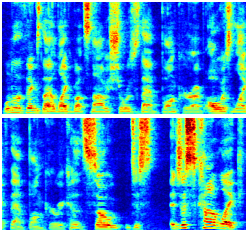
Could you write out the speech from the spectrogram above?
one of the things that I like about Snobby Shores is that bunker. I've always liked that bunker, because it's so just, it's just kind of like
